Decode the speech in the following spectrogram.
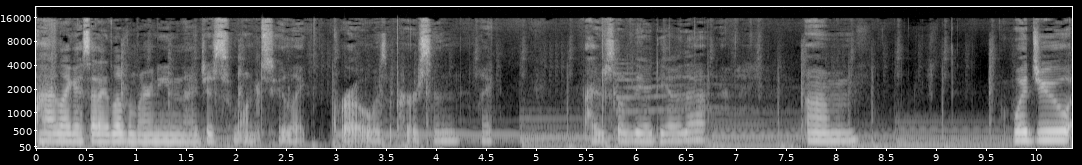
I, like I said, I love learning and I just want to like grow as a person. Like, I just love the idea of that. Um, would you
